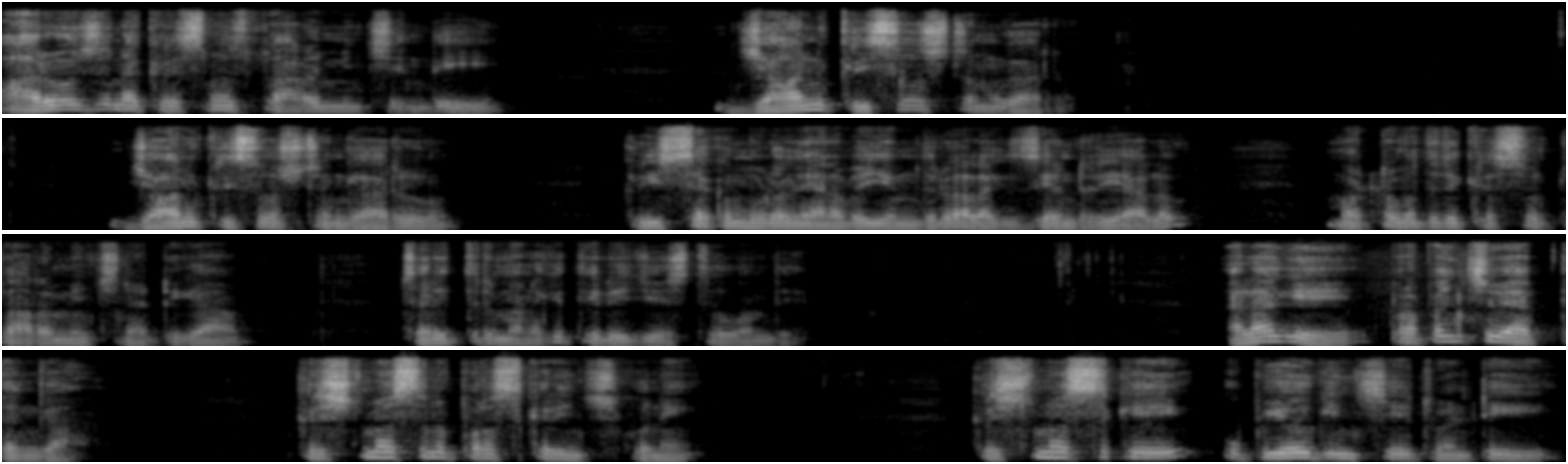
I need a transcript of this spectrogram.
ఆ రోజున క్రిస్మస్ ప్రారంభించింది జాన్ క్రిసోస్టమ్ గారు. జాన్ క్రిసోస్టమ్ గారు క్రీస్తుకం మూడు వందల ఎనభై ఎనిమిదిలో అలెగ్జాండ్రియాలో మొట్టమొదటి క్రిస్మస్ ప్రారంభించినట్టుగా చరిత్ర మనకి తెలియజేస్తూ ఉంది. అలాగే ప్రపంచవ్యాప్తంగా క్రిస్మస్ను పురస్కరించుకొని క్రిస్మస్కి ఉపయోగించేటువంటి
